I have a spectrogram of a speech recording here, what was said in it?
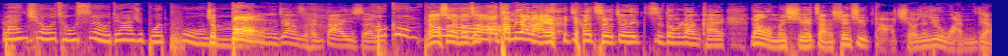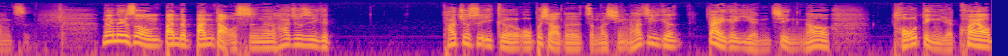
篮球从四楼丢下去不会破吗？就嘣这样子很大一声，好恐怖哦。然后所有人都知道哦，他们要来了，这样子就会自动让开，让我们学长先去打球，先去玩这样子。那那个时候我们班的班导师呢，他就是一个，他就是一个，我不晓得怎么形容，他是一个戴一个眼镜，然后头顶也快要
